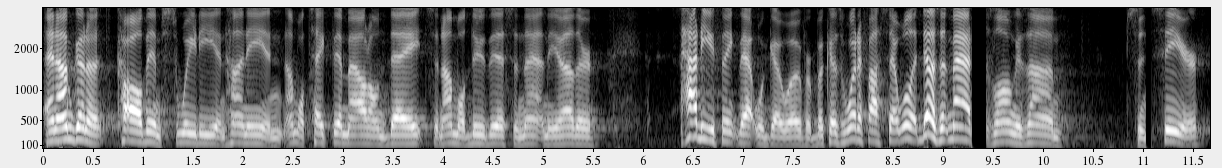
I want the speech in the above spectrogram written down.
And I'm going to call them sweetie and honey, and I'm going to take them out on dates, and I'm going to do this and that and the other. How do you think that would go over? Because what if I said, well, it doesn't matter as long as I'm sincere,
